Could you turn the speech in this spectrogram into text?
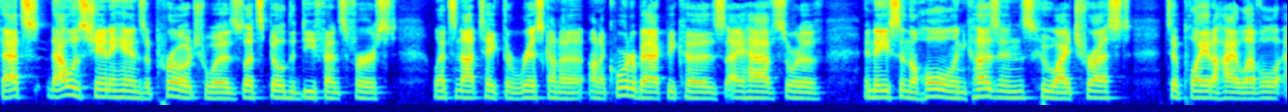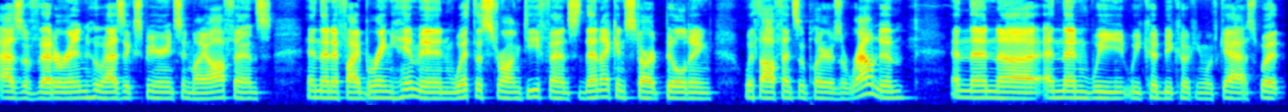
that's that was Shanahan's approach was let's build the defense first. Let's not take the risk on a on a quarterback because I have sort of an ace in the hole in Cousins, who I trust to play at a high level as a veteran who has experience in my offense. And then if I bring him in with a strong defense, then I can start building with offensive players around him. And then uh, and then we we could be cooking with gas. But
